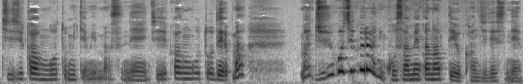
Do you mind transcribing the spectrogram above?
1時間ごと見てみますね。1時間ごとでまあまあ15時ぐらいに小雨かなっていう感じですね、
